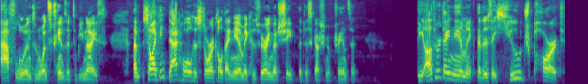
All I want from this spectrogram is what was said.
affluent and wants transit to be nice. Um, so I think that whole historical dynamic has very much shaped the discussion of transit. The other dynamic that is a huge part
